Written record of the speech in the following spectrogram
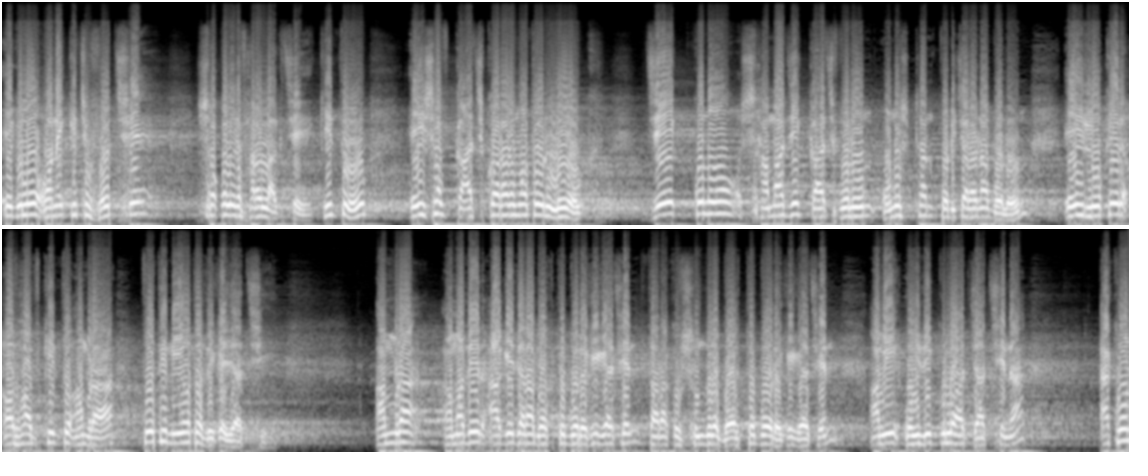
এগুলো অনেক কিছু হচ্ছে, সকলের ভালো লাগছে। কিন্তু এই সব কাজ করার মতো লোক, যে কোনো সামাজিক কাজ বলুন, অনুষ্ঠান পরিচালনা বলুন, এই লোকের অভাব কিন্তু আমরা প্রতিনিয়ত দেখে যাচ্ছি। আমরা, আমাদের আগে যারা বক্তব্য রেখে গেছেন, তারা খুব সুন্দর বক্তব্য রেখে গেছেন। আমি ওই দিকগুলো আর যাচ্ছি না। এখন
